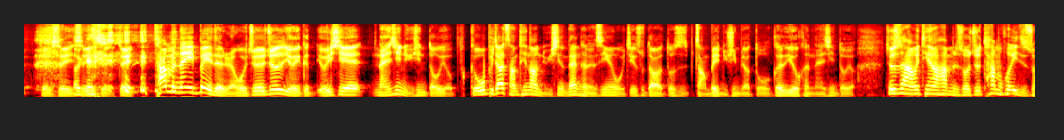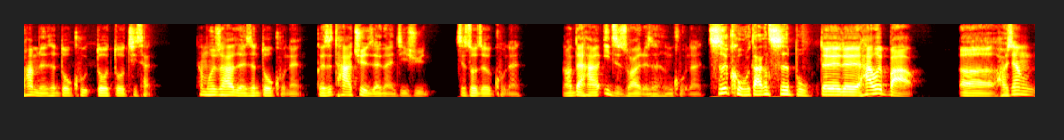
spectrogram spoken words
对，所以所以所以对他们那一辈的人，我觉得就是有一个有一些男性、女性都有。可我比较常听到女性，但可能是因为我接触到的都是长辈女性比较多，可是有可能男性都有。就是他会听到他们说，就是他们会一直说他们人生多苦多多凄惨，他们会说他人生多苦难，可是他却仍然继续接受这个苦难，然后但他一直说他人生很苦难，吃苦当吃补。对对对，他会把呃，好像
